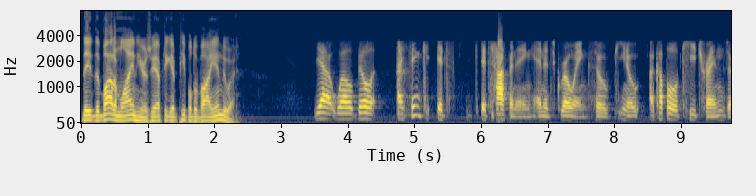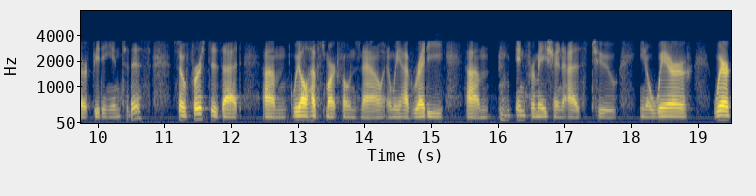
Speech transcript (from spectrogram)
the, the bottom line here is we have to get people to buy into it. Yeah, well, Bill, I think it's it's happening and it's growing. So, you know, a couple key trends are feeding into this. So, first is that um, we all have smartphones now, and we have ready um, information as to you know where where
